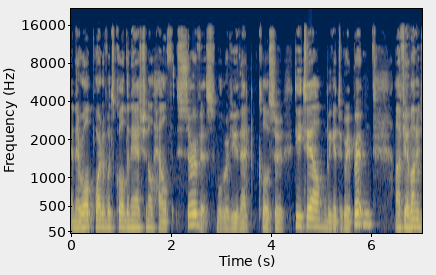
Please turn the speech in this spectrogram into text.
and they're all part of what's called the National Health Service. We'll review that closer detail when we get to Great Britain. Uh, if you have un-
